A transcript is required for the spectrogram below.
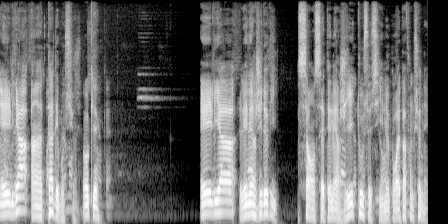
Et il y a un tas d'émotions. Ok. Et il y a l'énergie de vie. Sans cette énergie, tout ceci ne pourrait pas fonctionner.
